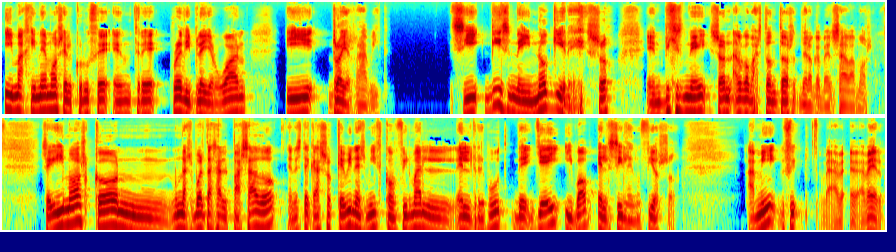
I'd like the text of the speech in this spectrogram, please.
Imaginemos el cruce entre Ready Player One y Roy Rabbit. Si Disney no quiere eso, en Disney son algo más tontos de lo que pensábamos. Seguimos con unas vueltas al pasado. En este caso, Kevin Smith confirma el, reboot de Jay y Bob el Silencioso. A mí, a ver,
